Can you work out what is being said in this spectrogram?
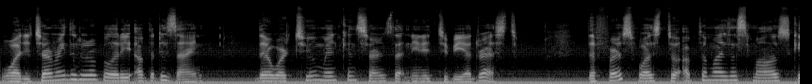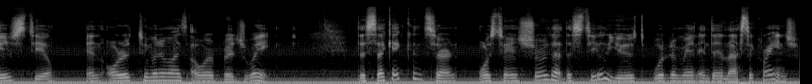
While determining the durability of the design, there were two main concerns that needed to be addressed. The first was to optimize the smallest gauge steel in order to minimize our bridge weight. The second concern was to ensure that the steel used would remain in the elastic range,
